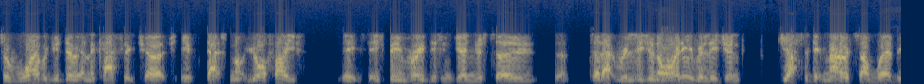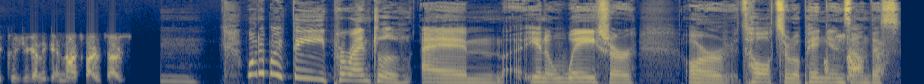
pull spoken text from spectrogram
So why would you do it in the Catholic church if that's not your faith? it's, it's been very disingenuous to to that religion or any religion just to get married somewhere because you're going to get nice photos. Mm. What about the parental, um, you know, weight or or thoughts or opinions on this?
